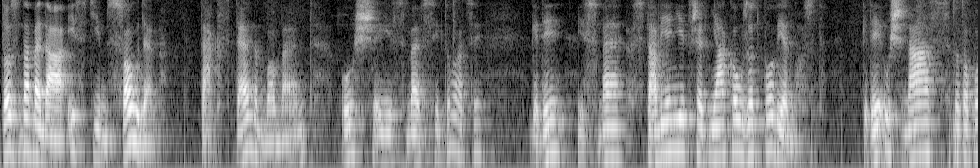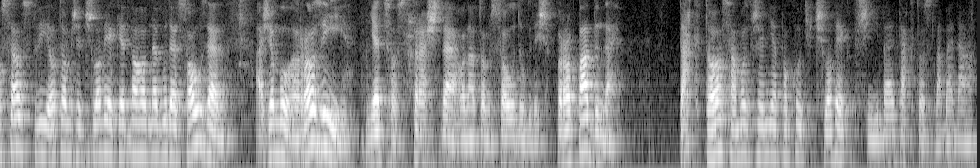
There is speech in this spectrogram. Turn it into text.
to znamená i s tím soudem, tak v ten moment už jsme v situaci, kdy jsme stavěni před nějakou zodpovědnost kdy už nás toto poselství o tom, že člověk jednoho dne bude souzen a že mu hrozí něco strašného na tom soudu, když propadne, tak to samozřejmě, pokud člověk přijme, tak to znamená,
